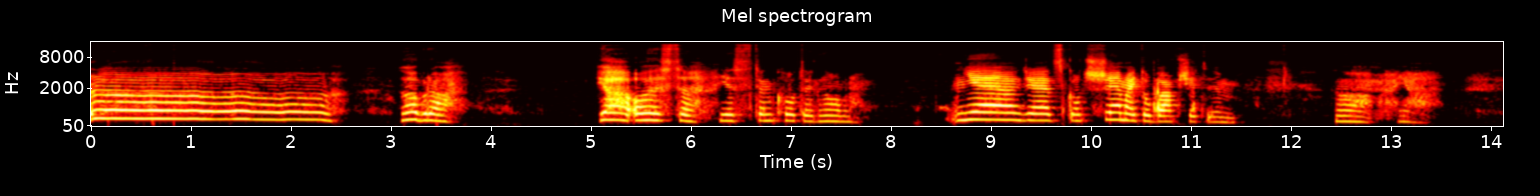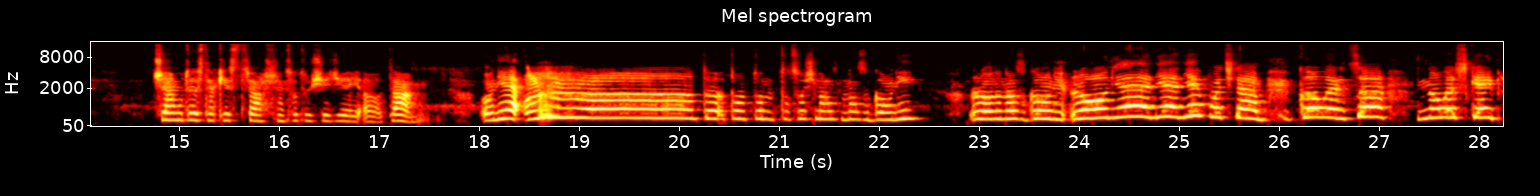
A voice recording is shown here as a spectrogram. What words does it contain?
Eee, dobra. Ja, OSC, jest ten kotek, dobra. Nie, dziecko, trzymaj to, baw się tym. Dobra, ja. Czemu to jest takie straszne? Co tu się dzieje? O, tam. O nie! Eee, To, to, to, to coś nas, nas goni? On nas goni. O nie, nie, nie wchodź tam! Kower, co? No escape.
